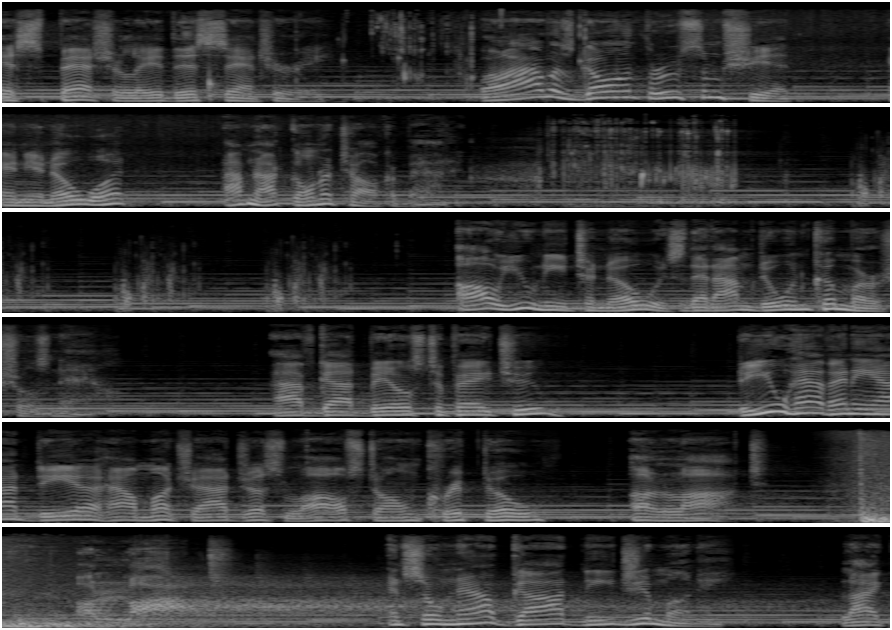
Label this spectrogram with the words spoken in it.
especially this century. Well, I was going through some shit, and you know what? I'm not going to talk about it. All you need to know is that I'm doing commercials now. I've got bills to pay too. Do you have any idea how much I just lost on crypto? A lot. A lot. And so now God needs your money. Like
